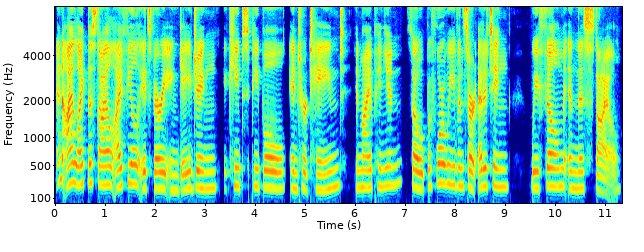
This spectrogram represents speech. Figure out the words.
And I like the style. I feel it's very engaging. It keeps people entertained, in my opinion. So before we even start editing, we film in this style.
